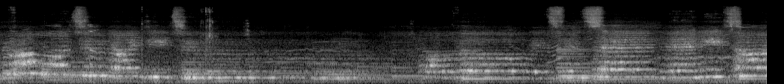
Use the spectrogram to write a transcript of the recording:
from 1 to 92. Although it's been said many times.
